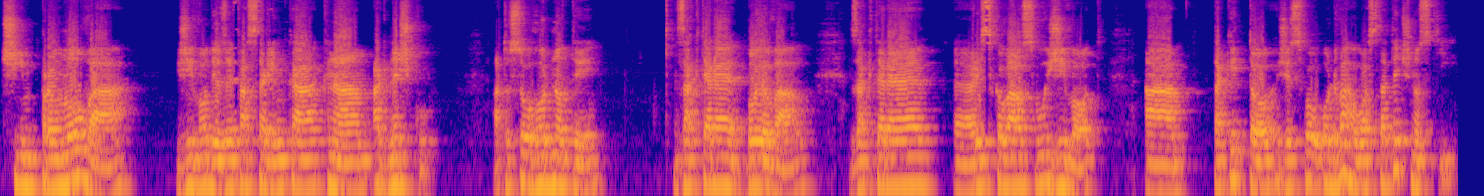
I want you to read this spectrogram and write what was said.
čím promlouvá život Josefa Serinka k nám a k dnešku. A to jsou hodnoty, za které bojoval, za které eh, riskoval svůj život a taky to, že svou odvahou a statečností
